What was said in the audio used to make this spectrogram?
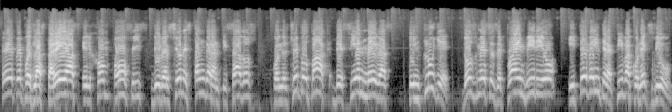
Pepe, pues las tareas, el home office, diversión están garantizados con el triple pack de 100 megas que incluye dos meses de Prime Video y TV interactiva con XView,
